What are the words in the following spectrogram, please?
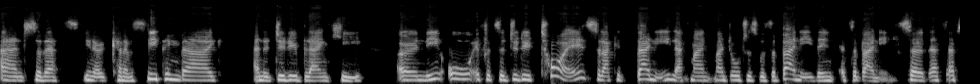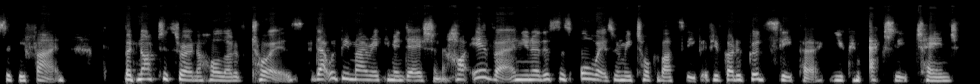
and so that's you know kind of a sleeping bag and a doo blankie only, or if it's a doo toy, so like a bunny, like my, my daughter's was a bunny, then it's a bunny. So that's absolutely fine but not to throw in a whole lot of toys. That would be my recommendation. However, and you know, this is always when we talk about sleep, if you've got a good sleeper, you can actually change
